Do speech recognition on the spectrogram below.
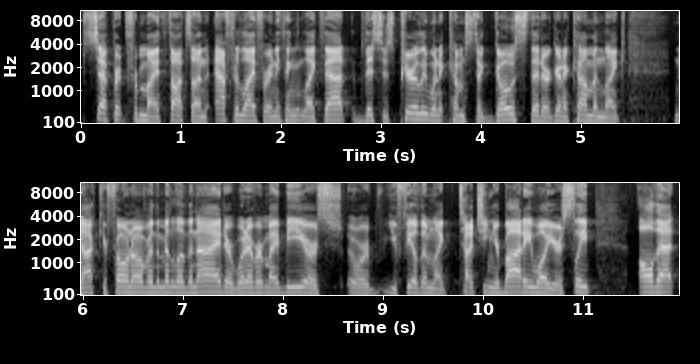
separate from my thoughts on afterlife or anything like that. This is purely when it comes to ghosts that are going to come and like knock your phone over in the middle of the night or whatever it might be, or or you feel them like touching your body while you're asleep. All that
